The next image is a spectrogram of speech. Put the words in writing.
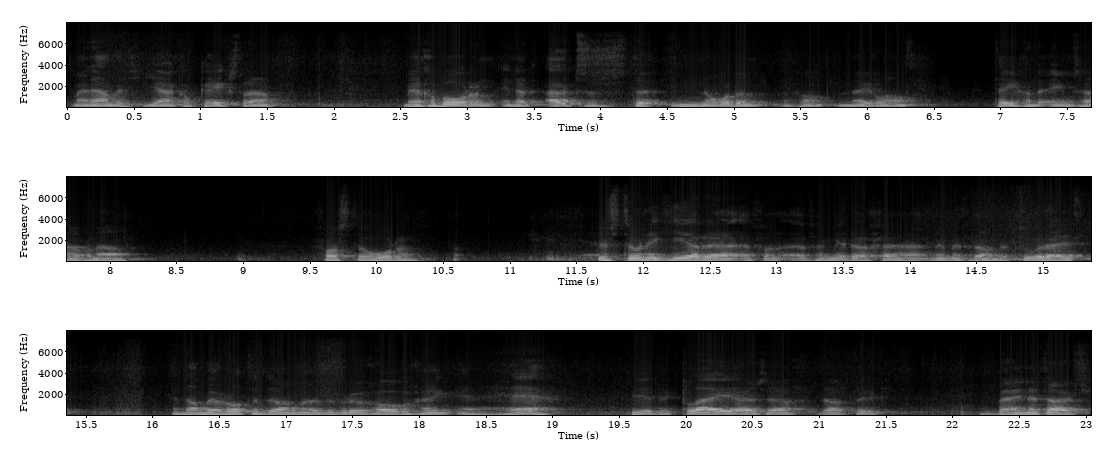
Mijn naam is Jacob Keegstra. Ben geboren in het uiterste noorden van Nederland, tegen de Eemshaven aan. Vast te horen. Dus toen ik hier uh, van, uh, vanmiddag uh, met mijn vrouw naartoe reed, en dan bij Rotterdam de brug overging en hè, via de klei zag, dacht ik, bijna thuis.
